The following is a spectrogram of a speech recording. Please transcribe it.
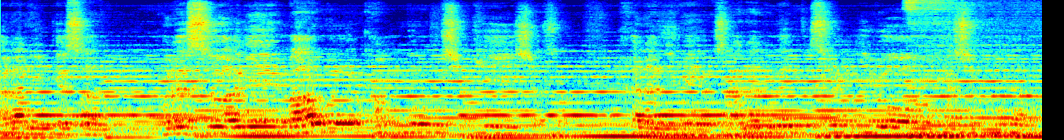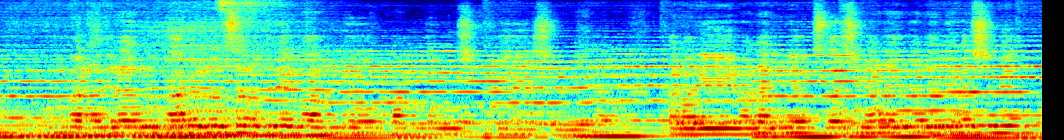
하나님께서 고레스 왕의 마음을 감동 하나님은 바벨론 사람들의 마음도 감동시키십니다. 하나님 하나님 역사하시면 하나님 하시면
